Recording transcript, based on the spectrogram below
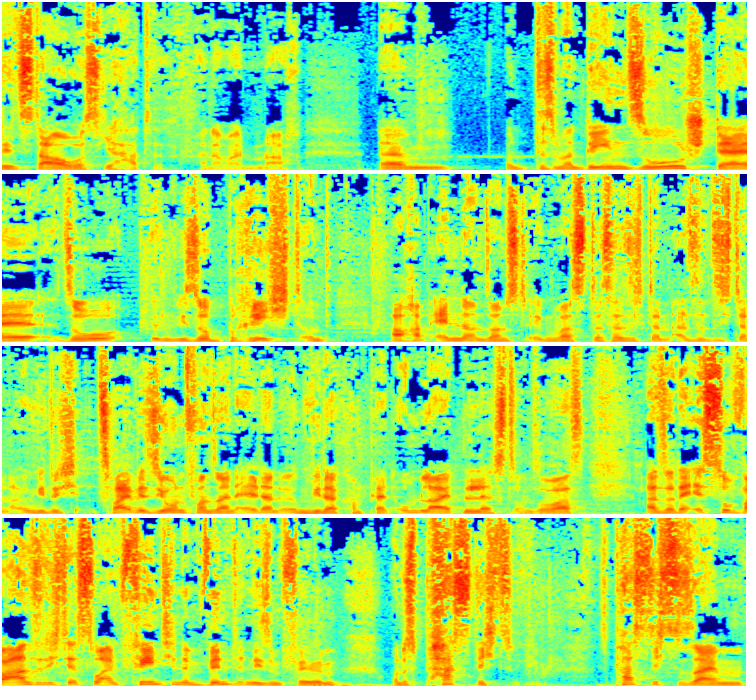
den Star Wars je hatte, meiner Meinung nach. Ähm, und dass man den so stell, so irgendwie so bricht und auch am Ende und sonst irgendwas, dass er sich dann, also sich dann irgendwie durch zwei Visionen von seinen Eltern irgendwie da komplett umleiten lässt und sowas. Also der ist so wahnsinnig, der ist so ein Fähnchen im Wind in diesem Film und es passt nicht zu ihm. Es passt nicht zu seinem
